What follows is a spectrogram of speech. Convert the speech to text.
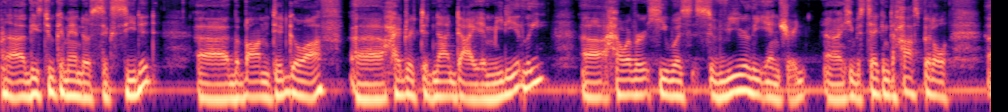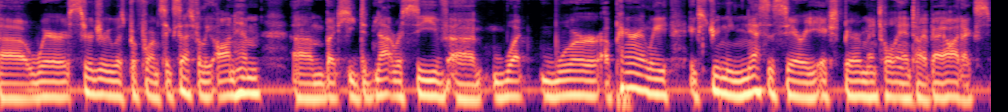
Uh, these two commandos succeeded. Uh, the bomb did go off. Uh, Heydrich did not die immediately. Uh, however, he was severely injured. Uh, he was taken to hospital uh, where surgery was performed successfully on him, um, but he did not receive what were apparently extremely necessary experimental antibiotics.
